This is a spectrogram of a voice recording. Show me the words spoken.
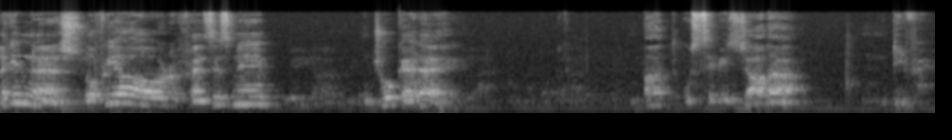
लेकिन सोफिया और फ्रांसिस ने जो कह रहा है, बात उससे भी ज़्यादा डीप है।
